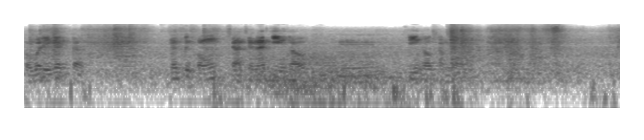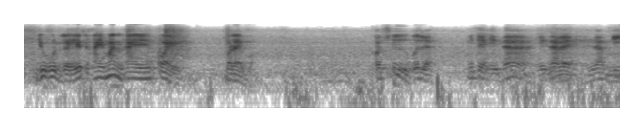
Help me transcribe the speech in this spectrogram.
ก็บ่ได้เฮ็ดก็มั นคือของศาสนาจีนเขาอืมจีนเขาทำได้อยู่พุ่นก็เฮ็ดให้มันให้อ้อยบ่ได้บ่เขาชื่อเพิ่นแหละมีแต่เห็นหน้าเห็นหน้าแรกเห็นหน้าปี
